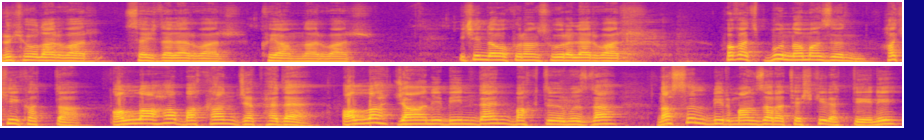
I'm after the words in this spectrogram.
rükular var, secdeler var, kıyamlar var. İçinde okunan sureler var. Fakat bu namazın hakikatta Allah'a bakan cephede Allah canibinden baktığımızda nasıl bir manzara teşkil ettiğini,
